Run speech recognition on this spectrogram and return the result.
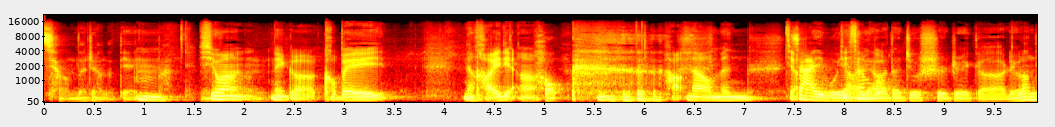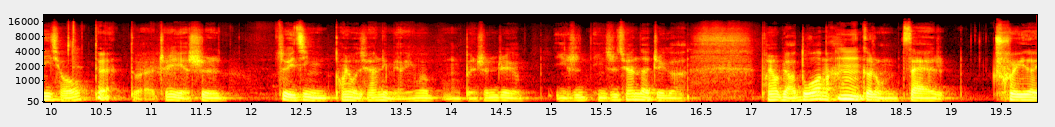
强的这样的电影吧。希望那个口碑能好一点啊。好，好，那我们讲 下一部要聊的就是这个《流浪地球》。对，对，这也是最近朋友圈里面，因为嗯本身这个影视影视圈的这个朋友比较多嘛，嗯各种在吹的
